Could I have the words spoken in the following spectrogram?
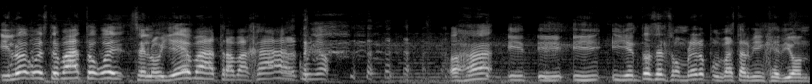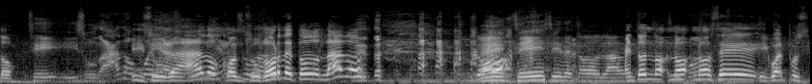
Y luego este vato, güey, se lo lleva a trabajar, cuñado. Ajá, y, y, y, y entonces el sombrero pues va a estar bien hediondo. Sí, y sudado, Y güey, sudado, bien con sudado. sudor de todos lados. De to- ¿no? Eh, sí, sí, de todos lados. Entonces no, no, no sé, igual pues,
